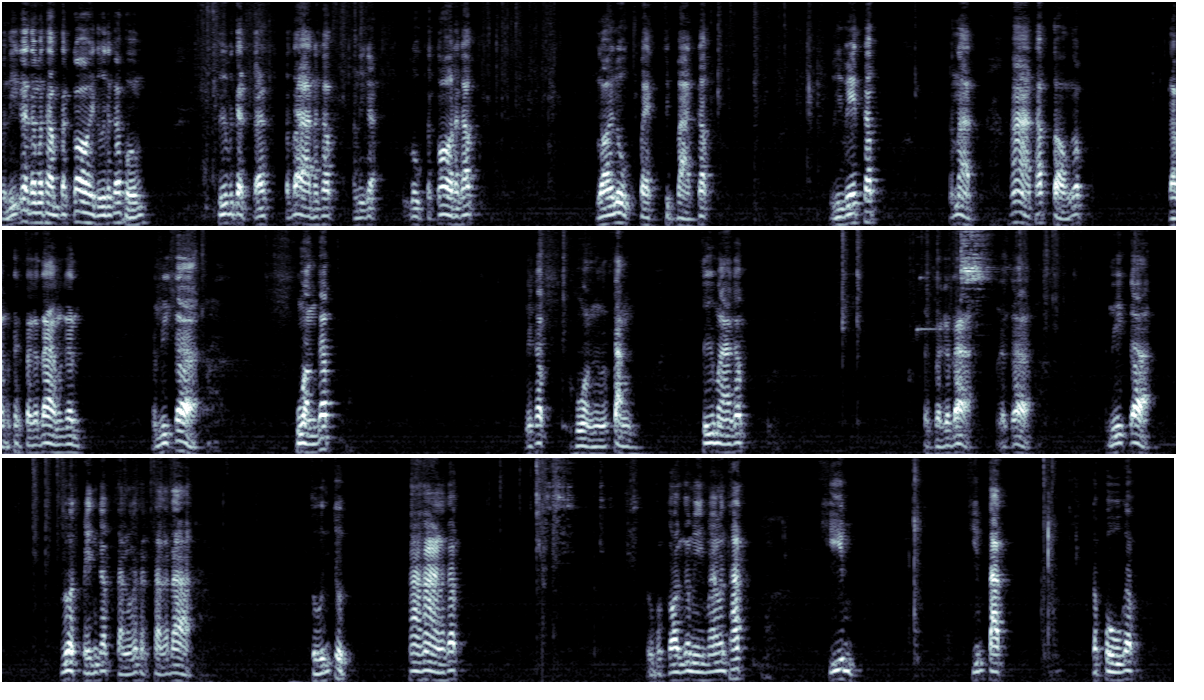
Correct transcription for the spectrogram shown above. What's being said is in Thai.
วันนี้ก็จะมาทำตะก้อให้ดูนะครับผม ซื้อมาจากกระดานะครับ อันนี้ก็ลูกตะก้อนะครับร้อยลูกแปดสิบบาทครับรีเวสครับ ขนาดห้าทับสองครับต่างมาจากสกาด้าเหมือนกัน อันนี้ก็ห่วงครับนะครับ ห่วงสั่งซื้อมาครับจากสกาด้าแล้วก็ อันนี้ก็ รวดเป็นครับสั่งมาจากสากดาศูนย์จุดห้าห้านะครับ อุปกรณ์ก็มีไม้บรรทัดครีมครีมตัด ตะปูครับ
